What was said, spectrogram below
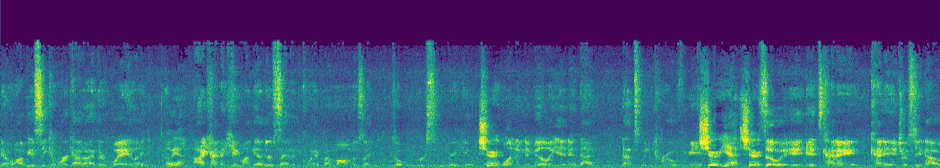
know obviously can work out either way. Like Oh yeah, I kind of came on the other side of the coin. My mom was like, "Don't pursue radio." Sure. like one in a million, and that that's what drove me. sure, yeah, sure. So it, it's kind of kind of interesting how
